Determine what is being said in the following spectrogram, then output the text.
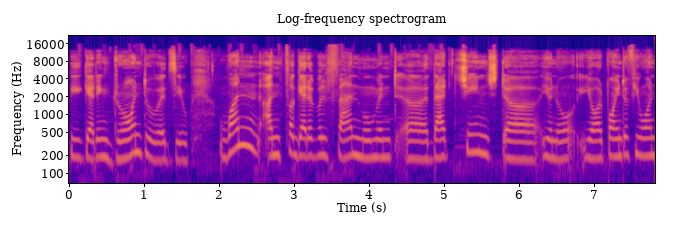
be getting drawn towards you one unforgettable fan moment that changed you know your point of view on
